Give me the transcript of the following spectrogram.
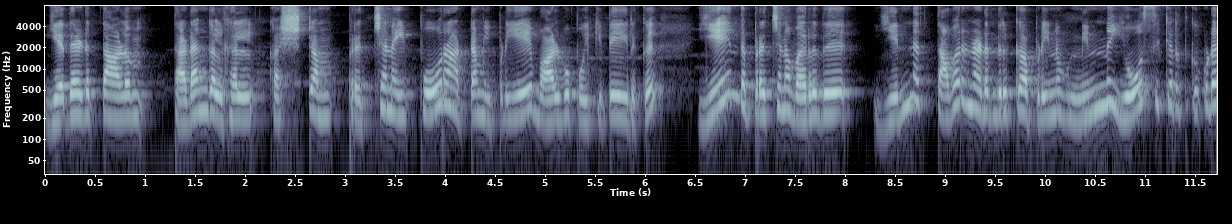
எதெடுத்தாலும் தடங்கல்கள் கஷ்டம் பிரச்சனை போராட்டம் இப்படியே வாழ்வு போய்க்கிட்டே இருக்குது ஏன் இந்த பிரச்சனை வருது? என்ன தவறு நடந்திருக்கு அப்படின்னு நின்று யோசிக்கிறதுக்கு கூட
